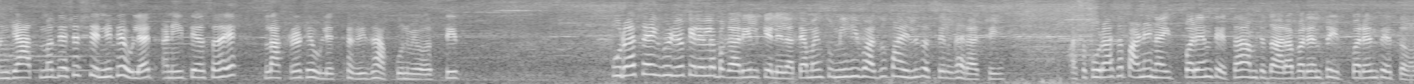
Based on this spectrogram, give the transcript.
म्हणजे आतमध्ये अशा शेणी ठेवल्यात आणि इथे असं हे लाकडं ठेवलेत सगळी झाकून व्यवस्थित. पुराचा एक व्हिडिओ केलेला बघा रील केलेला. त्यामुळे तुम्ही ही बाजू पाहिलीच असेल घराची. असं पुराचं पाणी ना इथपर्यंत येतं आमच्या दारापर्यंत इथपर्यंत येतं.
